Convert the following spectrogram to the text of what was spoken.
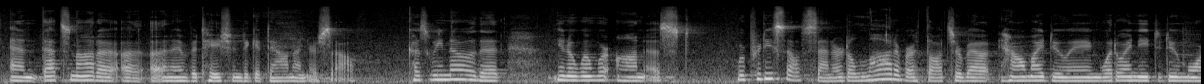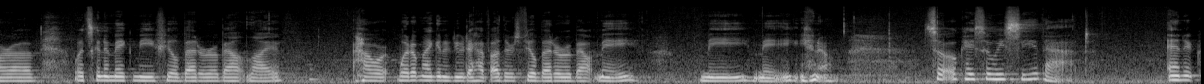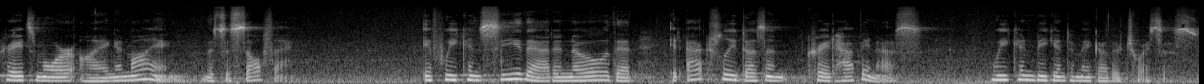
And that's not a, a, an invitation to get down on yourself. Because we know that, you know, when we're honest, we're pretty self centered. A lot of our thoughts are about how am I doing? What do I need to do more of? What's going to make me feel better about life? How, what am I going to do to have others feel better about me? Me, me, you know. So, okay, so we see that. And it creates more eyeing and mying. This is selfing. If we can see that and know that it actually doesn't create happiness, we can begin to make other choices.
